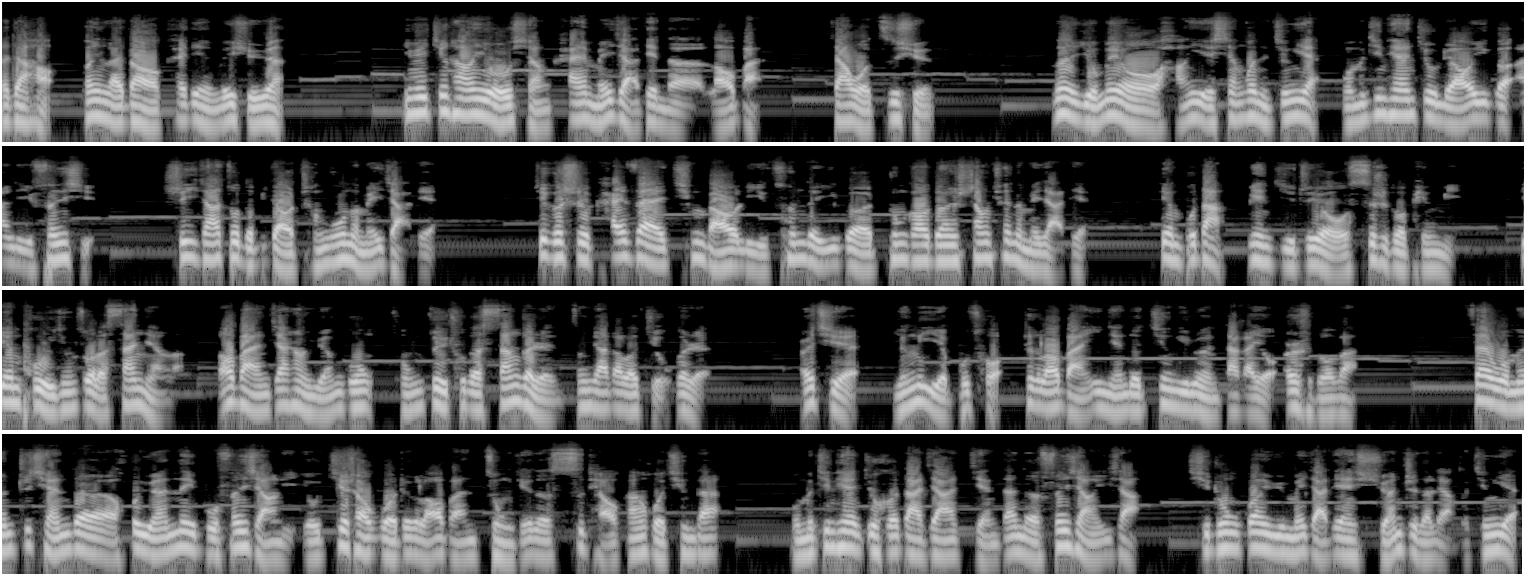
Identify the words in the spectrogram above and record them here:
大家好，欢迎来到开店微学院。因为经常有想开美甲店的老板加我咨询，问有没有行业相关的经验。我们今天就聊一个案例分析，是一家做的比较成功的美甲店。这个是开在青岛李村的一个中高端商圈的美甲店，店不大，面积只有四十多平米，店铺已经做了三年了。老板加上员工，从最初的三个人增加到了九个人，而且。盈利也不错，这个老板一年的净利润大概有二十多万。在我们之前的会员内部分享里有介绍过这个老板总结的四条干货清单，我们今天就和大家简单的分享一下其中关于美甲店选址的两个经验。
